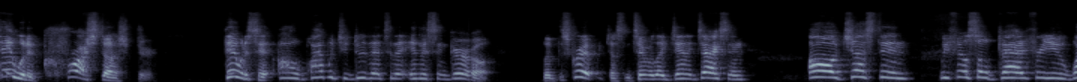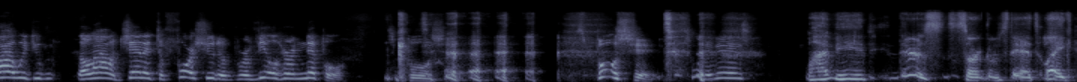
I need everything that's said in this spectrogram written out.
They would have crushed Usher. They would have said, "Oh, why would you do that to that innocent girl?" Flip the script. Justin Timberlake, Janet Jackson. Oh, Justin, we feel so bad for you. Why would you allow Janet to force you to reveal her nipple? It's bullshit. It's bullshit. That's what it is. Well, I mean, there's circumstance like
